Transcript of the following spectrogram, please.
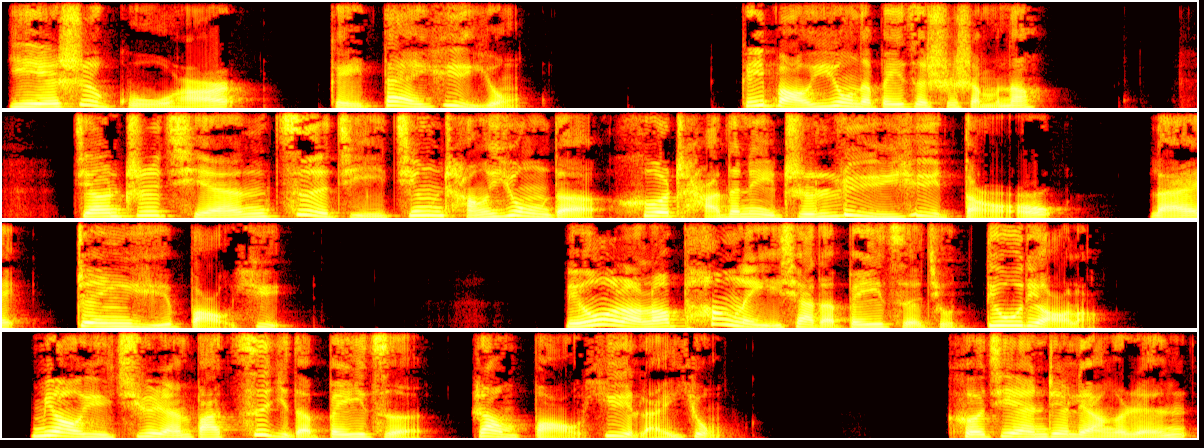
也是古儿给黛玉用。给宝玉用的杯子是什么呢？将之前自己经常用的喝茶的那只绿玉斗来斟与宝玉。刘姥姥碰了一下的杯子就丢掉了，妙玉居然把自己的杯子让宝玉来用。可见这两个人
